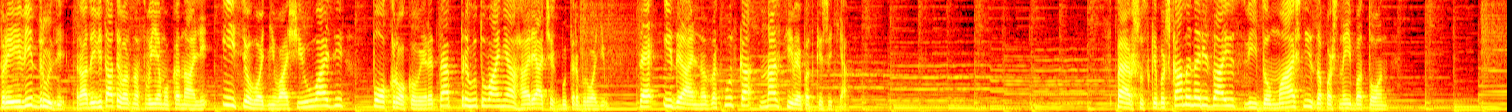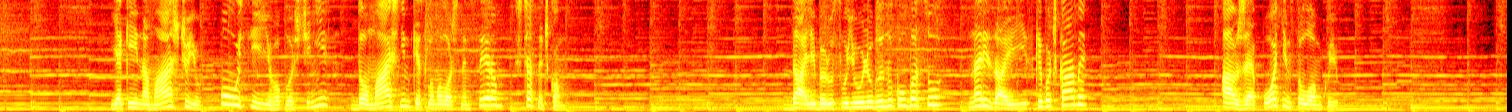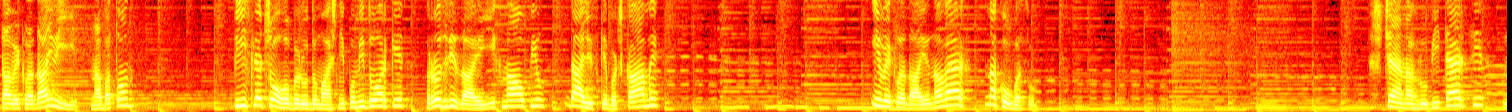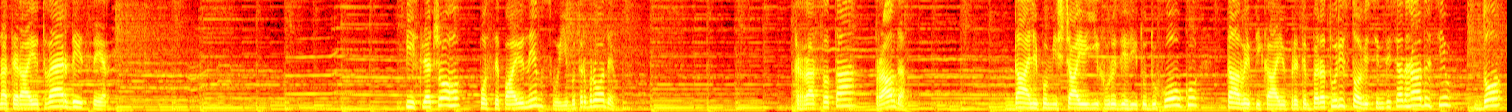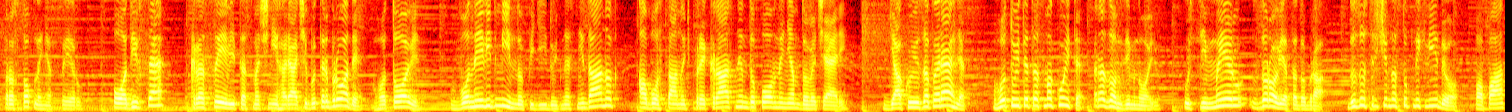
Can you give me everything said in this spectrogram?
Привіт, друзі! Радий вітати вас на своєму каналі. І сьогодні вашій увазі покроковий рецепт приготування гарячих бутербродів. Це ідеальна закуска на всі випадки життя. Спершу з кибочками нарізаю свій домашній запашний батон, який намащую по усій його площині домашнім кисломолочним сиром з часничком. Далі беру свою улюблену ковбасу, нарізаю її з кибочками, а вже потім соломкою. Та викладаю її на батон. Після чого беру домашні помідорки, розрізаю їх навпіл, далі з кибочками і викладаю наверх на ковбасу. Ще на грубій терці натираю твердий сир. Після чого посипаю ним свої бутерброди. Красота, правда? Далі поміщаю їх в розігріту духовку та випікаю при температурі 180 градусів до розтоплення сиру. От і все. Красиві та смачні гарячі бутерброди готові. Вони відмінно підійдуть на сніданок або стануть прекрасним доповненням до вечері. Дякую за перегляд! Готуйте та смакуйте разом зі мною. Усім миру, здоров'я та добра. До зустрічі в наступних відео. Па-па!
